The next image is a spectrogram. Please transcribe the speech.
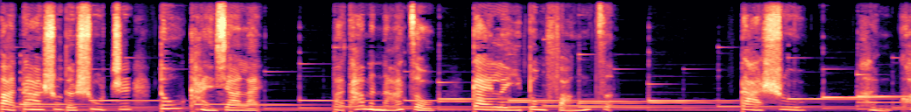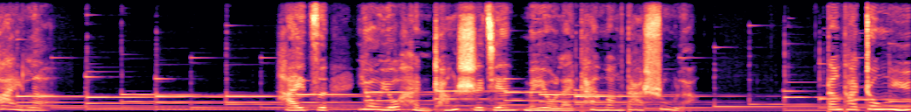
把大树的树枝都砍下来，把它们拿走，盖了一栋房子。大树很快乐。孩子又有很长时间没有来看望大树了。当他终于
